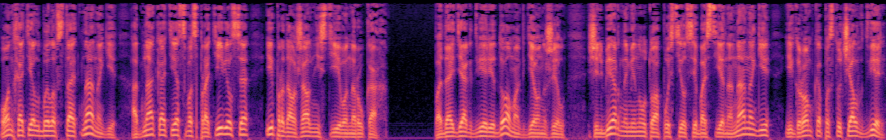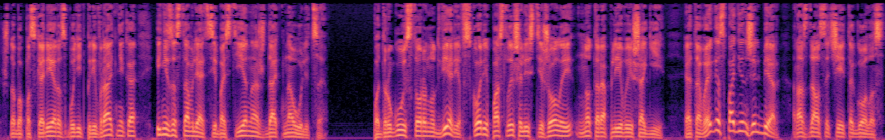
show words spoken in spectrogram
Он хотел было встать на ноги, однако отец воспротивился и продолжал нести его на руках. Подойдя к двери дома, где он жил, Жильбер на минуту опустил Себастьена на ноги и громко постучал в дверь, чтобы поскорее разбудить привратника и не заставлять Себастьена ждать на улице. По другую сторону двери вскоре послышались тяжелые, но торопливые шаги. «Это вы, господин Жильбер?» — раздался чей-то голос.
